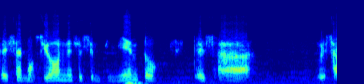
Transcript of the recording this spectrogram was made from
esa emoción, ese sentimiento, esa esa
